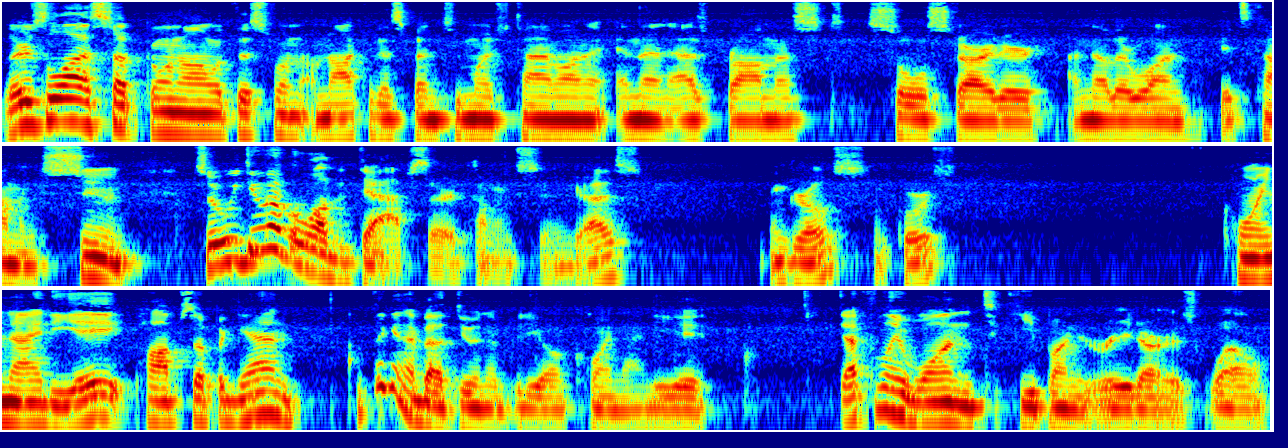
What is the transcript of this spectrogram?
There's a lot of stuff going on with this one. I'm not going to spend too much time on it. And then, as promised, SolStarter, another one. It's coming soon. So we do have a lot of dApps that are coming soon, guys. And girls, of course. Coin98 pops up again. I'm thinking about doing a video on Coin98. Definitely one to keep on your radar as well.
